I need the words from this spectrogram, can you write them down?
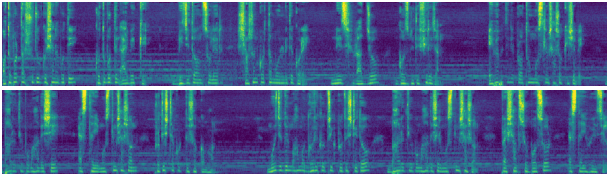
অতপর তার সুযোগ্য সেনাপতি কুতুবুদ্দিন আইবেককে বিজিত অঞ্চলের শাসনকর্তা মনোনীত করে নিজ রাজ্য গজনিতে ফিরে যান। এভাবে তিনি প্রথম মুসলিম শাসক হিসেবে ভারতীয় উপমহাদেশে স্থায়ী মুসলিম শাসন প্রতিষ্ঠা করতে সক্ষম হন। মুইজুদ্দিন মোহাম্মদ ঘুরি কর্তৃক প্রতিষ্ঠিত ভারতীয় উপমহাদেশের মুসলিম শাসন প্রায় সাতশো বছর স্থায়ী হয়েছিল।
